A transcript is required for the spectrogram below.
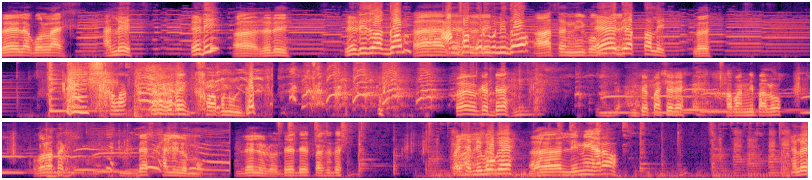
লে লে গোলাই আলে রেডি? হ্যাঁ রেডি। রেডি তো একদম? হ্যাঁ হ্যাঁ আংসাং করিব নি তো? আচ্ছা নি কম এই দেখ তালে লে। এই শালা কোনো কথাই খাওয়া বানুন। এই ওকে দে। দে পাশে দে খাবার নি পালো। বলা তাক বেশ খালি লো মোক লে লো দে দে পাশে দে। পয়সা লিবগে এ, লিমি আরও। এলে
